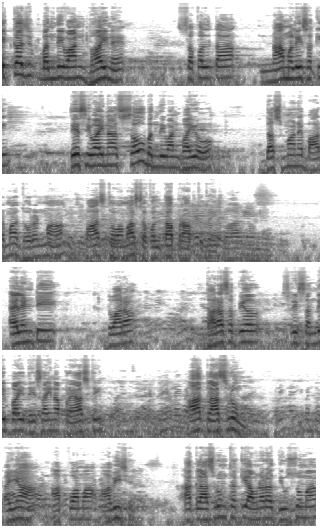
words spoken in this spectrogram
એક જ બંદીવાન ભાઈને સફળતા ના મળી શકી. તે સિવાયના સૌ બંદીવાન ભાઈઓ દસમા ને બારમા ધોરણમાં પાસ થવામાં સફળતા પ્રાપ્ત થઈ એલ દ્વારા ધારાસભ્ય શ્રી સંદીપભાઈ દેસાઈના પ્રયાસથી આ ક્લાસરૂમ અહીંયા આપવામાં આવી છે. આ ક્લાસરૂમ થકી આવનારા દિવસોમાં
